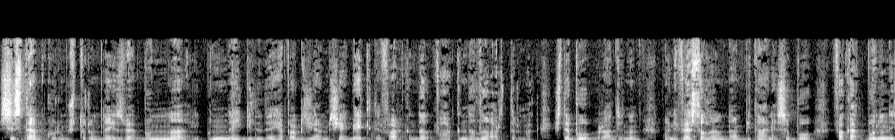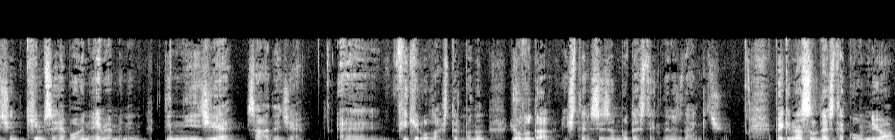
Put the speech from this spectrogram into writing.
sistem kurmuş durumdayız ve bununla bununla ilgili de yapabileceğimiz şey belki de farkında, farkındalığı arttırmak. İşte bu radyonun manifestolarından bir tanesi bu. Fakat bunun için kimseye boyun eğmemenin, dinleyiciye sadece e, fikir ulaştırmanın yolu da işte sizin bu desteklerinizden geçiyor. Peki nasıl destek olunuyor?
